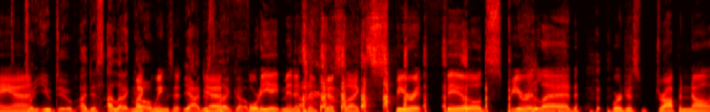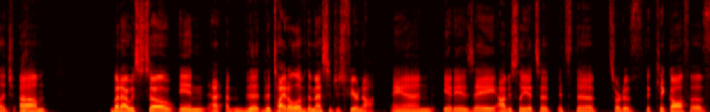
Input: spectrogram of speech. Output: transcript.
And that's what you do i just i let it Mike go wings it. Yeah, I just let it go. 48 minutes of just like spirit filled, spirit led. We're just dropping knowledge. Um, but I was so in uh, um, the the title of the message is "Fear Not," and it is a obviously it's a it's the sort of the kickoff of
